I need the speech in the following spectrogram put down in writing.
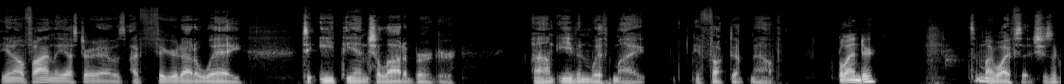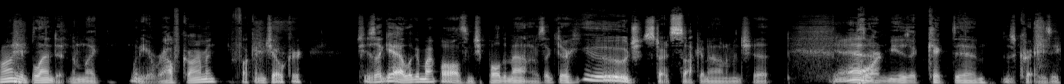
You know, finally yesterday I was I figured out a way to eat the enchilada burger, um, even with my fucked up mouth. Blender. That's what my wife said. She's like, "Why don't you blend it?" And I'm like, "What are you, Ralph Garman? You fucking joker." She's like, "Yeah, look at my balls," and she pulled them out. I was like, "They're huge." Start sucking on them and shit. Yeah. Porn music kicked in. It was crazy.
